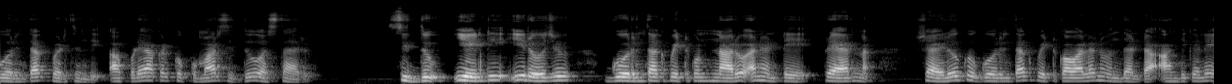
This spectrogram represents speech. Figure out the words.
గోరింతాకు పెడుతుంది. అప్పుడే అక్కడికి కుమార్ సిద్ధు వస్తారు. సిద్ధు ఏంటి ఈరోజు గోరింతాకు పెట్టుకుంటున్నారు అని అంటే ప్రేరణ. శైలుకు గోరింతాకు పెట్టుకోవాలని ఉందంట. అందుకనే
